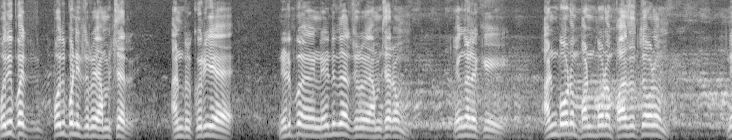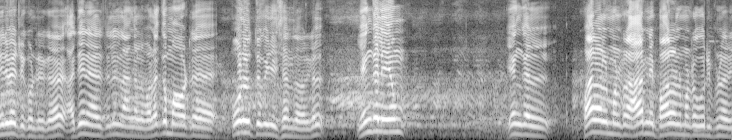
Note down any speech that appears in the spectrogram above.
பொதுப்ப பொதுப்பணித்துறை அமைச்சர் அன்பிற்குரிய நெடுப்ப நெடுந்தாத்துறை அமைச்சரும் எங்களுக்கு அன்போடும் பண்போடும் பாசத்தோடும் நிறைவேற்றி கொண்டிருக்கிறார். அதே நேரத்தில் நாங்கள் வடக்கு மாவட்ட போலூர் தொகுதியை சேர்ந்தவர்கள். எங்களையும் எங்கள் பாராளுமன்ற ஆரணி பாராளுமன்ற உறுப்பினர்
